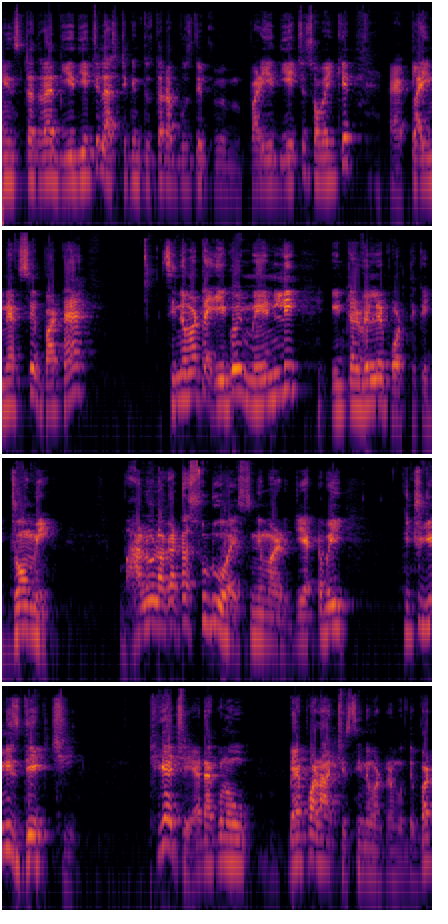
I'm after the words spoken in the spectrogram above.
হিন্সটা তারা দিয়ে দিয়েছে। লাস্টে কিন্তু তারা বুঝতে পারিয়ে দিয়েছে সবাইকে ক্লাইম্যাক্সে বাট হ্যাঁ সিনেমাটা এগোয় মেনলি ইন্টারভেলের পর থেকে, জমে। ভালো লাগাটা শুরু হয় সিনেমার। যে একটা ভাই কিছু জিনিস দেখছি, ঠিক আছে? এটা কোনো ব্যাপার আছে সিনেমাটার মধ্যে। বাট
